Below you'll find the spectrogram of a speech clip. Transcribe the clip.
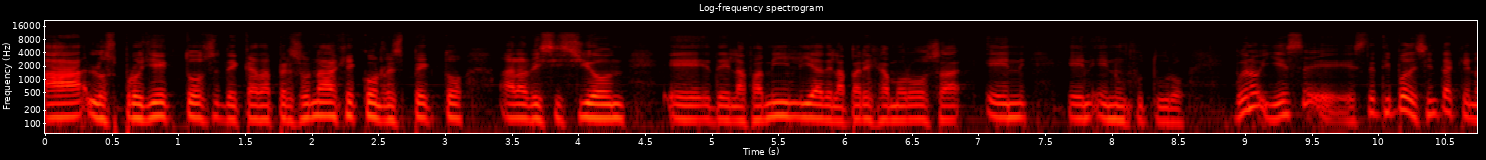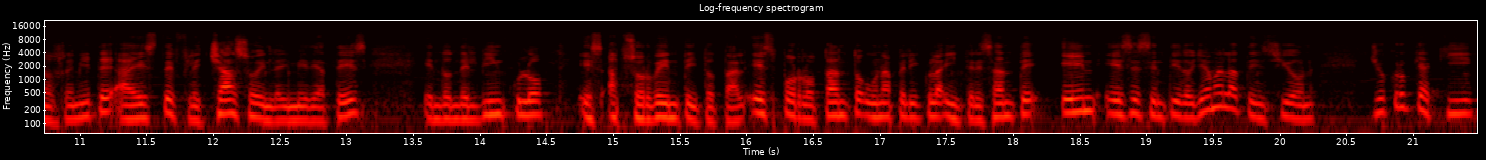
a los proyectos de cada personaje, con respecto a la decisión eh, de la familia, de la pareja amorosa en, en, un futuro. Bueno, y ese, este tipo de cinta que nos remite a este flechazo en la inmediatez, en donde el vínculo es absorbente y total. Es, por lo tanto, una película interesante en ese sentido. Llama la atención. Yo creo que aquí...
